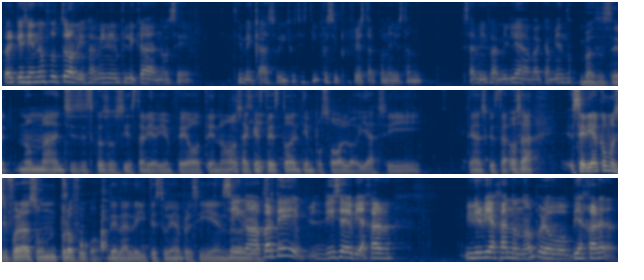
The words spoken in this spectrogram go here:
Porque si en un futuro mi familia implica, no sé, si me caso, hijos pues sí prefiero estar con ellos también. O sea, mi familia va cambiando. Vas a ser, no manches, es que eso sí estaría bien feote, ¿no? O sea, que estés todo el tiempo solo y así. Tengas que estar. O sea, sería como si fueras un prófugo de la ley y te estuvieran persiguiendo. Sí, no, aparte dice viajar vivir viajando, ¿no? Pero viajar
